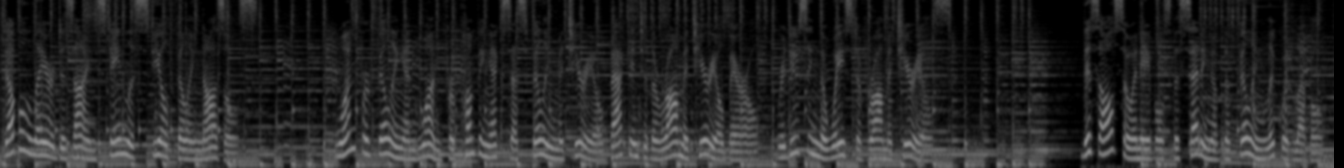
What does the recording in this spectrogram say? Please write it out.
Double layer design stainless steel filling nozzles. One for filling and one for pumping excess filling material back into the raw material barrel, reducing the waste of raw materials. This also enables the setting of the filling liquid level.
